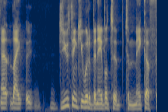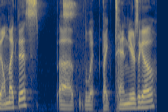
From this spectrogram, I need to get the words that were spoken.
Uh, like, do you think you would have been able to to make a film like this, uh, what like ten years ago?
